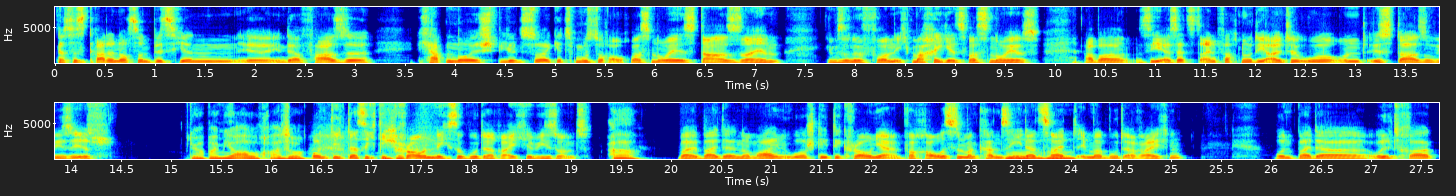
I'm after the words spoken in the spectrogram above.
das ist grade noch so 'n bisschen, äh, in der Phase: „Ich habe 'n neues Spielzeug, jetzt muss doch auch was Neues da sein.“ Im Sinne von: „Ich mache jetzt was Neues.“ Aber sie ersetzt einfach nur die alte Uhr und ist da so, wie sie ist. Ja, bei mir auch. Also, Und die dass ich die ich Crown nicht so gut erreiche wie sonst. Ah. Weil bei der normalen Uhr steht die Crown ja einfach raus und man kann sie Mhm, jederzeit immer gut erreichen. Und bei der Ultra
